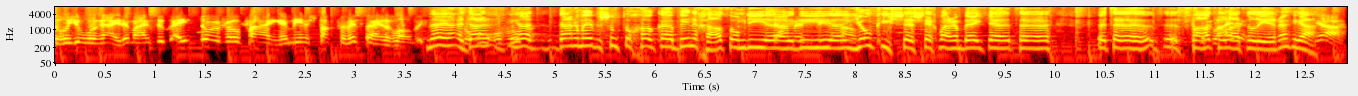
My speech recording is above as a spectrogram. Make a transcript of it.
Toch een jonge rijder, maar hij heeft natuurlijk enorm veel ervaring. Hè, meer dan 80 wedstrijden, geloof ik. Nou ja, Daar, ja, daarom hebben ze hem toch ook eh, binnengehaald. Om die, eh, Ja, die eh, jonkies zeg maar een beetje het, het, het, het verhaal te laten leren. Ja, Ja,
